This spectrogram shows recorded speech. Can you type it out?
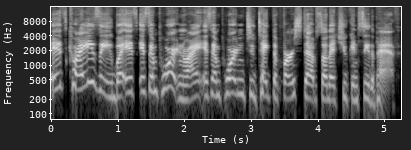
it's crazy, but it's, it's important, right? It's important to take the first step so that you can see the path.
